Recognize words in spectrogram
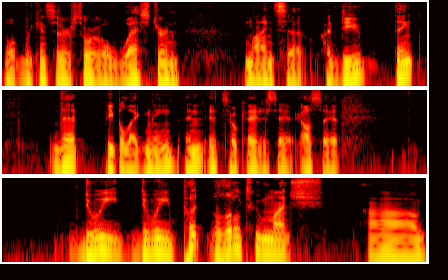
what we consider sort of a Western mindset. Uh, do you think that people like me, and it's okay to say it, I'll say it, do we do we put a little too much um,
